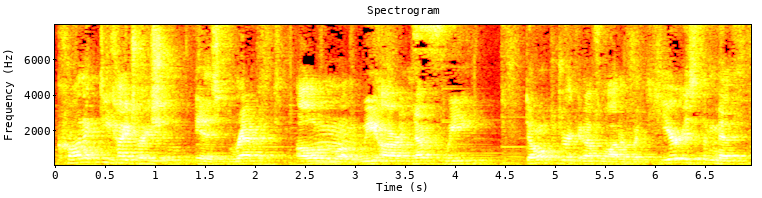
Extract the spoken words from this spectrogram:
chronic dehydration is rampant all over the world. We are we don't drink enough water, but here is the myth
